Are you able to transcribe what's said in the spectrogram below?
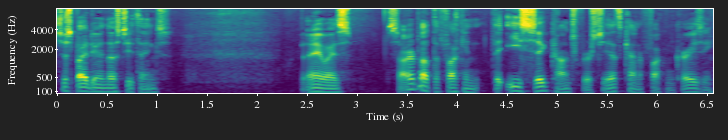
just by doing those two things. But anyways, Sorry about the fucking the e-cig controversy. That's kind of fucking crazy.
